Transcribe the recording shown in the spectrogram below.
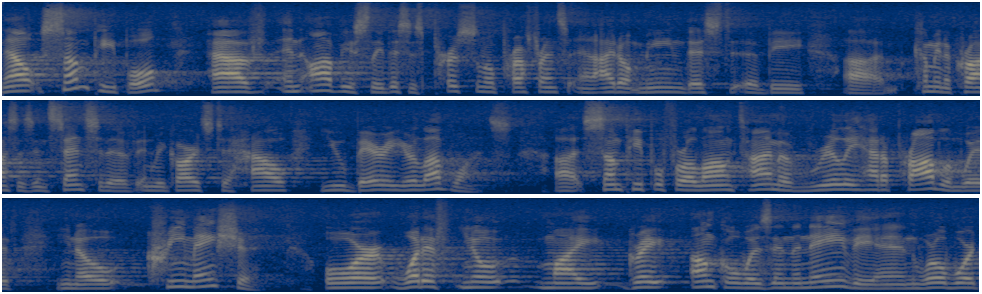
Now, some people have, and obviously this is personal preference, and I don't mean this to be uh, coming across as insensitive in regards to how you bury your loved ones. Uh, some people for a long time have really had a problem with, you know, cremation. Or what if, you know, my great uncle was in the Navy in World War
